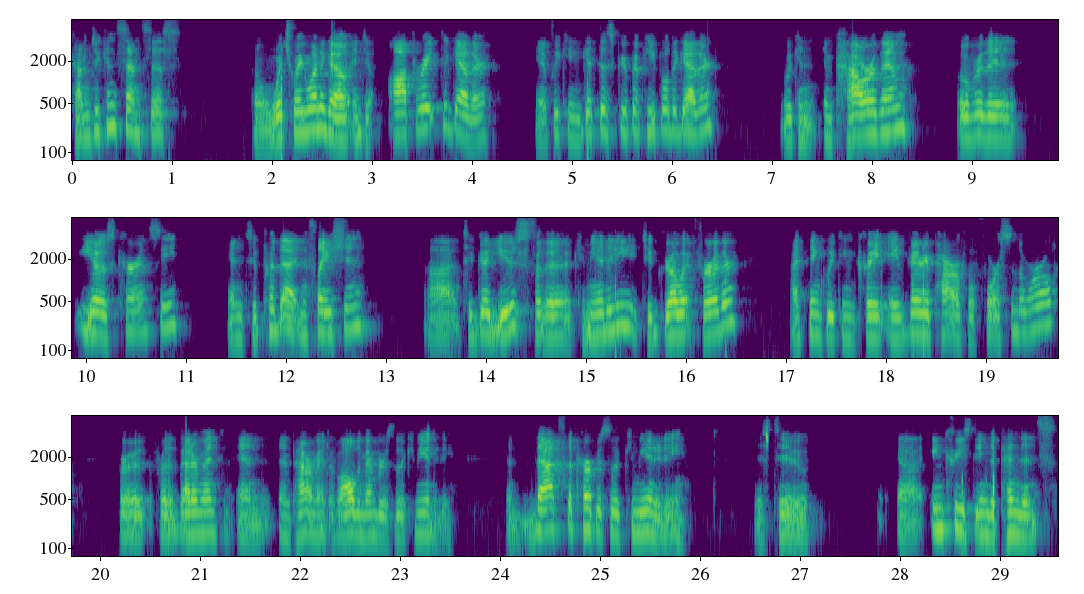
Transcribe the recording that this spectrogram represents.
come to consensus on which way we want to go and to operate together. And if we can get this group of people together, we can empower them over the EOS currency and to put that inflation uh, to good use for the community to grow it further, I think we can create a very powerful force in the world for, for the betterment and empowerment of all the members of the community. And that's the purpose of the community is to uh, increase the independence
